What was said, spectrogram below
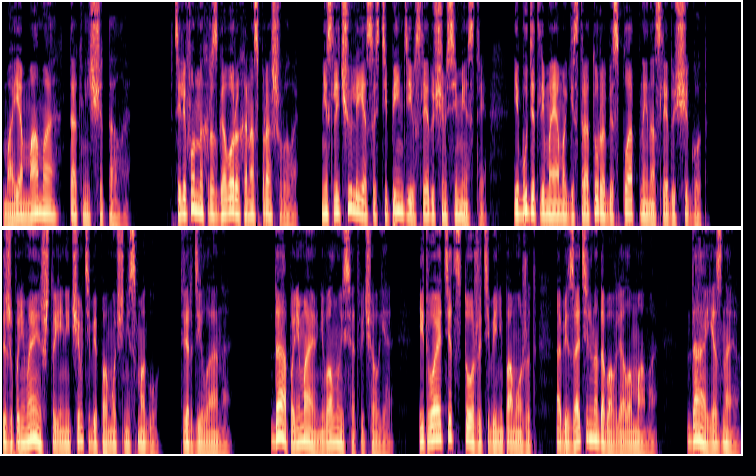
Моя мама так не считала. В телефонных разговорах она спрашивала, не слечу ли я со стипендией в следующем семестре, и будет ли моя магистратура бесплатной на следующий год. «Ты же понимаешь, что я ничем тебе помочь не смогу», — твердила она. «Да, понимаю, не волнуйся», — отвечал я. «И твой отец тоже тебе не поможет», — обязательно добавляла мама. «Да, я знаю»,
